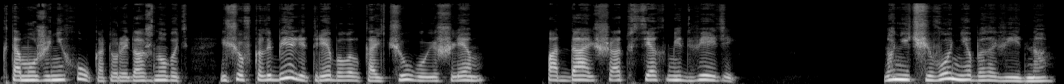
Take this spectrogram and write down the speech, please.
К тому жениху, который, должно быть, еще в колыбели требовал кольчугу и шлем, подальше от всех медведей. Но ничего не было видно.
